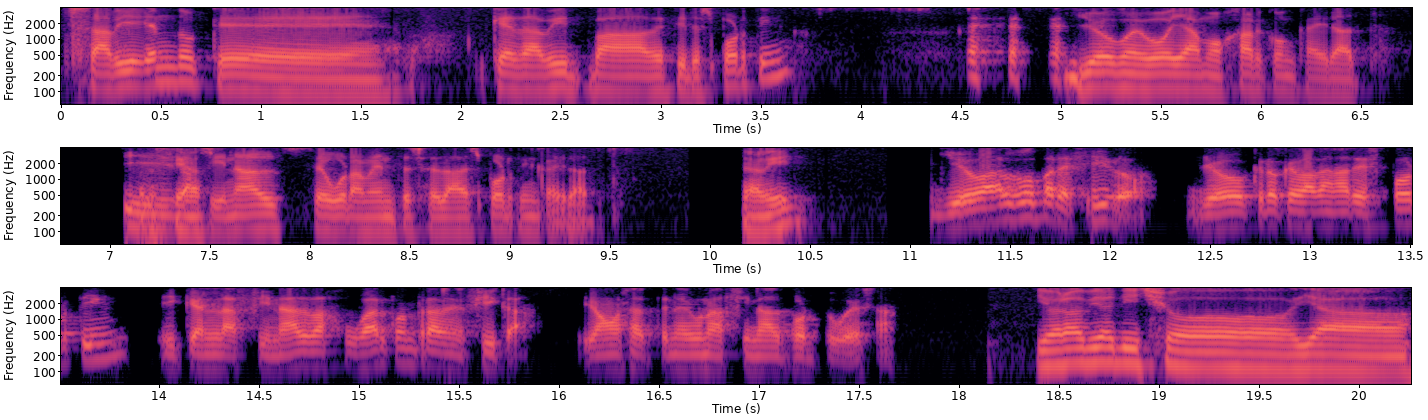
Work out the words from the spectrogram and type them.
Sabiendo que, que David va a decir Sporting, yo me voy a mojar con Kairat. Y al final seguramente será Sporting Kairat. David. Yo algo parecido. Yo creo que va a ganar Sporting y que en la final va a jugar contra Benfica. Y vamos a tener una final portuguesa. Yo lo había dicho ya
